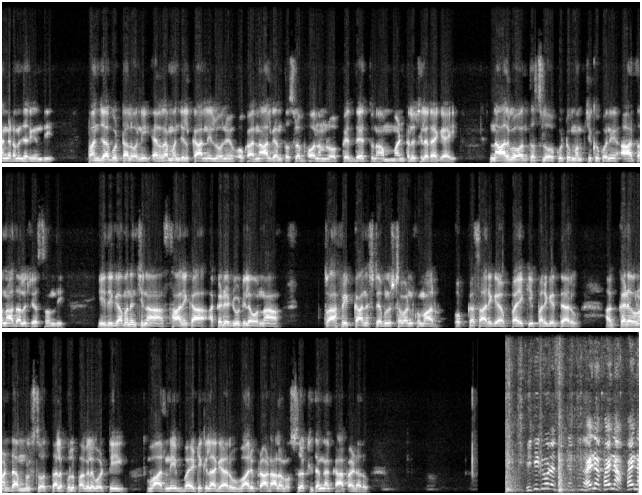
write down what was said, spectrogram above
సంఘటన జరిగింది. పంజాగుట్టలోని ఎర్రమంజిల్ కాలనీలోని ఒక నాలుగంతస్తుల భవనంలో పెద్ద ఎత్తున మంటలు చెలరేగాయి. నాలుగో అంతస్తులో కుటుంబం చిక్కుకొని ఆర్తనాదాలు చేస్తోంది. ఇది గమనించిన స్థానిక అక్కడే డ్యూటీలో ఉన్న ట్రాఫిక్ కానిస్టేబుల్ శ్రవణ్ కుమార్ ఒక్కసారిగా పైకి పరిగెత్తారు. అక్కడే ఉన్న డంబుల్స్తో తలుపులు పగలగొట్టి వారిని బయటికి లాగారు. వారి ప్రాణాలను సురక్షితంగా కాపాడారు. ఇది కూడా పైన పైన పైన.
